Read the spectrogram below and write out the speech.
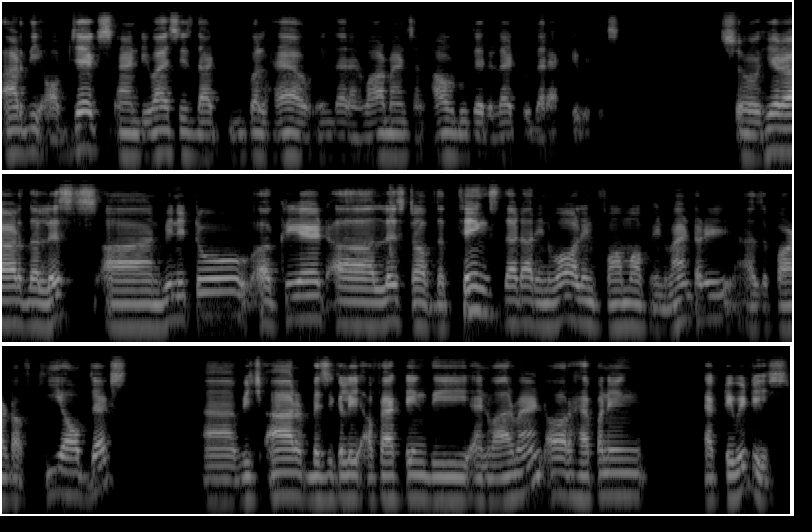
are the objects and devices that people have in their environments and how do they relate to their activities. So here are the lists, and we need to uh, create a list of the things that are involved in form of inventory as a part of key objects uh, which are basically affecting the environment or happening activities.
